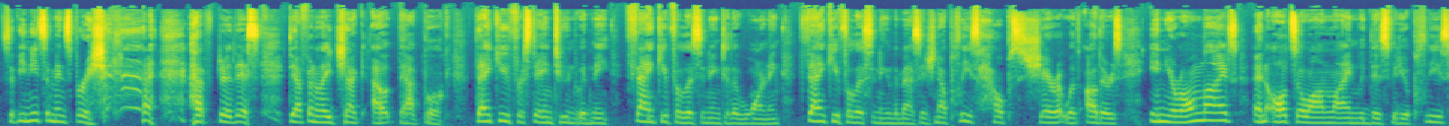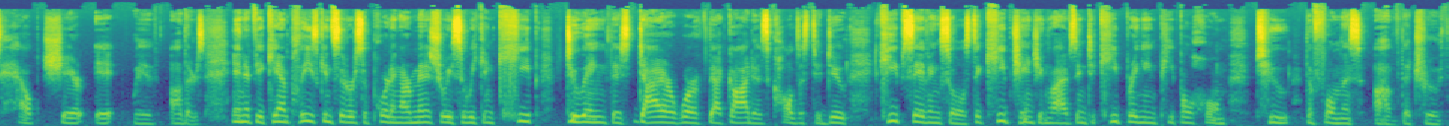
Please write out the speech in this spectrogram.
So if you need some inspiration after this, definitely check out that book. Thank you for staying tuned with me. Thank you for listening to the warning. Thank you for listening to the message. Now please help share it with others in your own lives and also online with this video. Please help share it with others. And if you can, please consider supporting our ministry so we can keep doing this dire work that God has called us to do, keep saving souls, to keep changing lives, and to keep bringing people home to the fullness of the truth.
